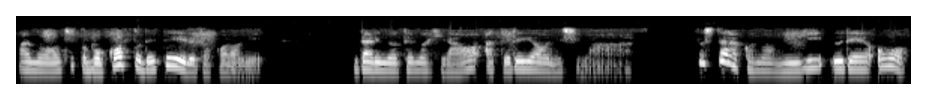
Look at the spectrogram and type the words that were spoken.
あの、ちょっとボコッと出ているところに、左の手のひらを当てるようにします。そしたらこの右腕を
